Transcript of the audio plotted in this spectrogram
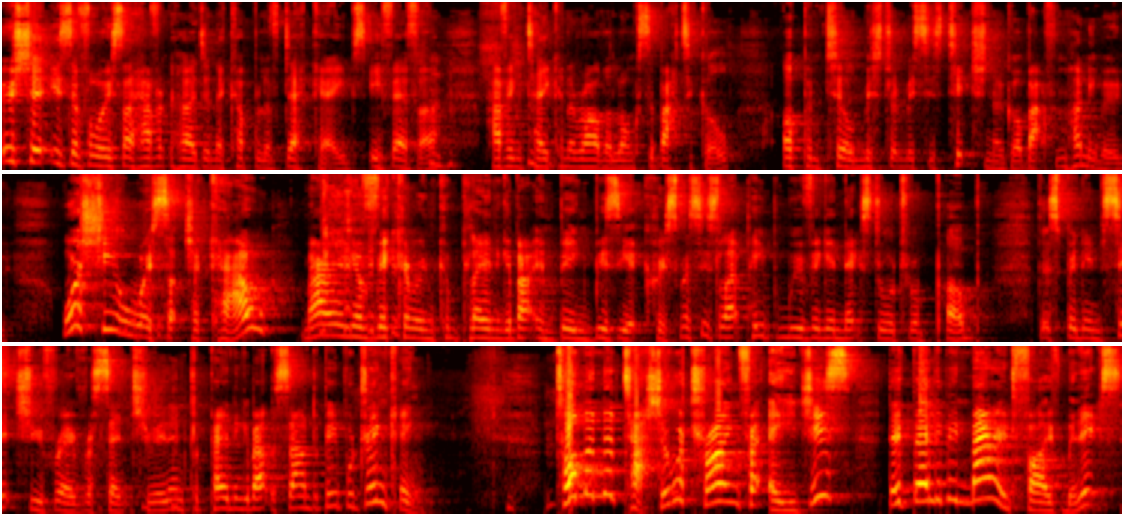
Usha is a voice I haven't heard in a couple of decades, if ever, having taken a rather long sabbatical up until Mr. and Mrs. Titchener got back from honeymoon. Was she always such a cow? Marrying a vicar and complaining about him being busy at Christmas is like people moving in next door to a pub that's been in situ for over a century and then complaining about the sound of people drinking. Tom and Natasha were trying for ages. They'd barely been married five minutes.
